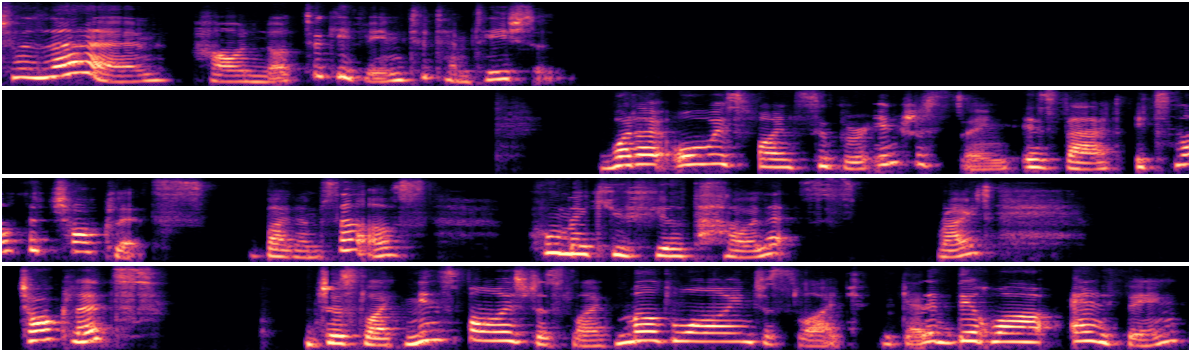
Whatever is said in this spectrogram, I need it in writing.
to learn how not to give in to temptation. What I always find super interesting is that it's not the chocolates by themselves who make you feel powerless, right? Chocolates, just like mince pies, just like mulled wine, just like galette des rois, anything,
